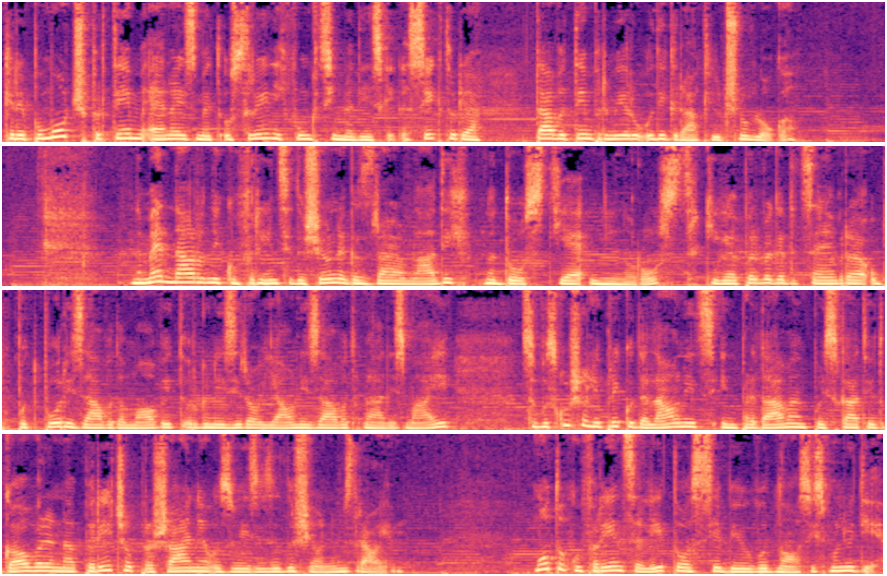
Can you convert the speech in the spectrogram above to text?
Ker je pomoč pri tem ena izmed osrednjih funkcij mladinskega sektorja, ta v tem primeru odigra ključno vlogo. Na mednarodni konferenci duševnega zdravja mladih Mladost je ni norost, ki ga je 1. decembra ob podpori Zavoda Movit organiziral javni zavod Mladi Zmaji, so poskušali preko delavnic in predavanj poiskati odgovore na pereče vprašanja v zvezi z duševnim zdravjem. Moto konference letos je bil v odnosi smo ljudje.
